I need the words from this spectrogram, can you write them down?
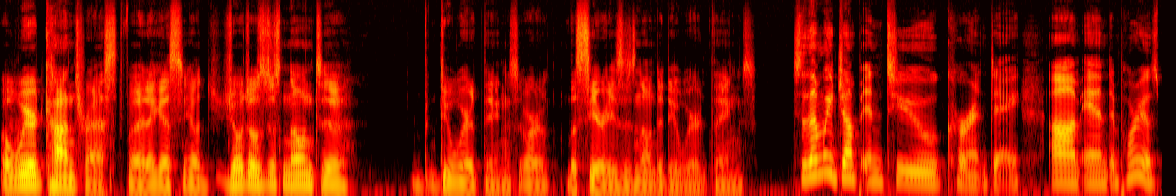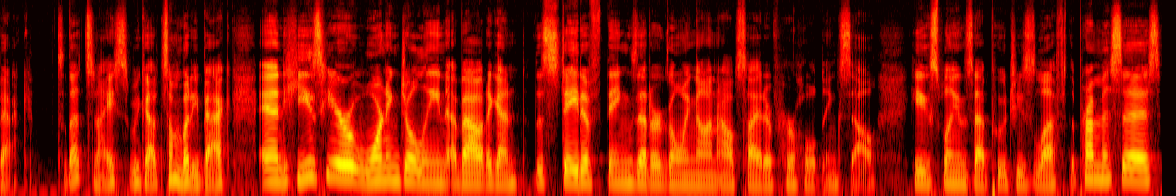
a weird contrast, but I guess you know JoJo's just known to do weird things, or the series is known to do weird things. So then we jump into current day, um, and Emporio's back. So that's nice. We got somebody back, and he's here warning Jolyne about again the state of things that are going on outside of her holding cell. He explains that Pucci's left the premises,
